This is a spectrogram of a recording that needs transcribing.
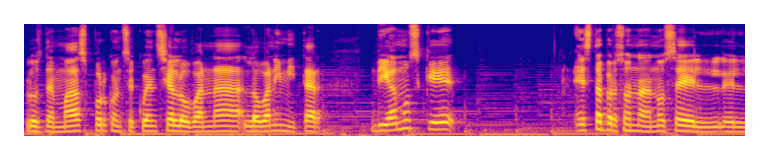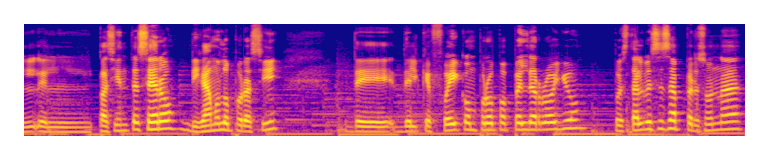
los demás por consecuencia lo van a, lo van a imitar. Digamos que esta persona, no sé, el, paciente cero, digámoslo por así, de, del que fue y compró papel de rollo, pues tal vez esa persona,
